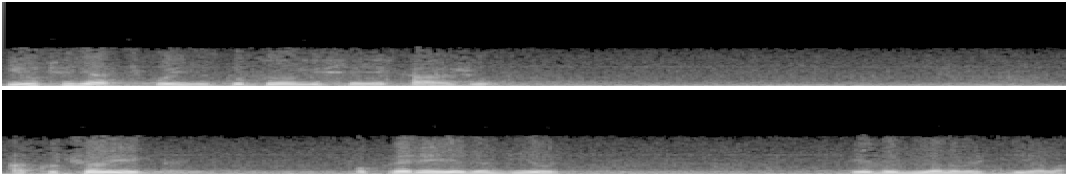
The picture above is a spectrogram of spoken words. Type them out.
I učenjaci koji zastupaju mišljenje kažu Ako čovjek opere jedan dio jedne dijelove tijela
